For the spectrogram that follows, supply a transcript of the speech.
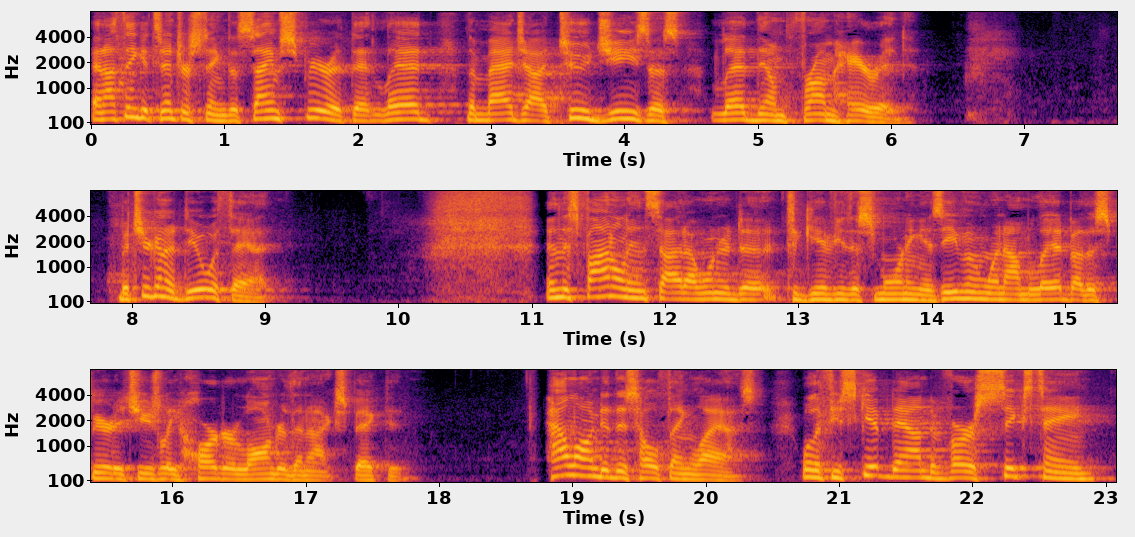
And I think it's interesting. The same Spirit that led the Magi to Jesus led them from Herod. But you're going to deal with that. And this final insight I wanted to, to give you this morning is even when I'm led by the Spirit, it's usually harder, longer than I expected. How long did this whole thing last? Well, if you skip down to verse 16,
